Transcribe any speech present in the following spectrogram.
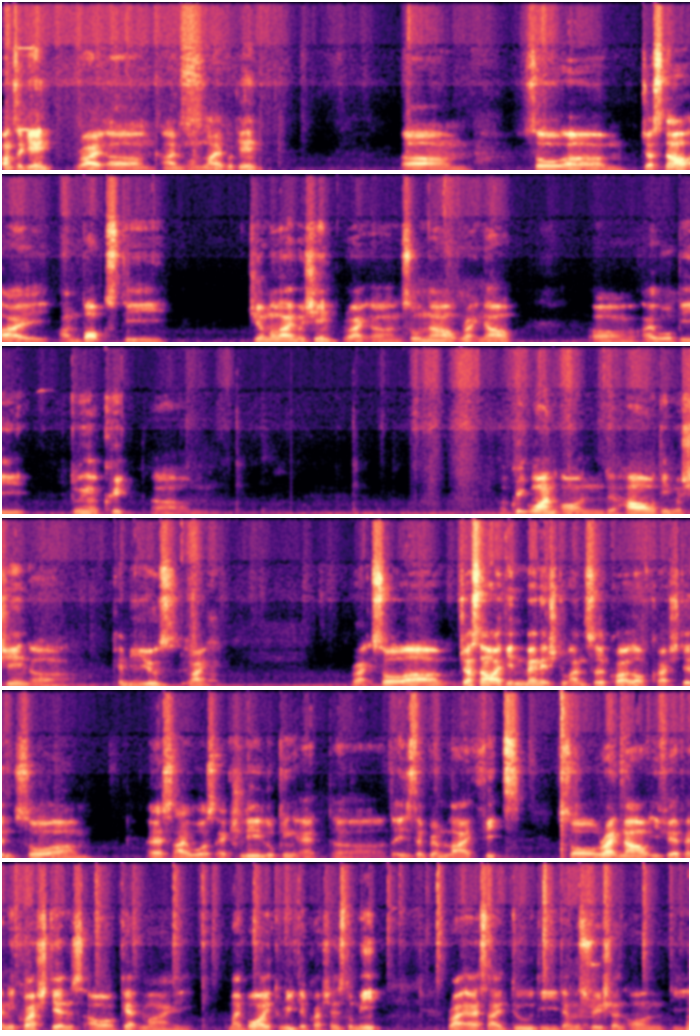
once again, right? Um, I'm on live again. Um, so um, just now I unboxed the Gemilai machine, right? Um, so now, right now, uh, I will be doing a quick um, a quick one on the how the machine uh, can be used, right? Right. So uh, just now I didn't manage to answer quite a lot of questions. So um, as I was actually looking at uh, the Instagram live feeds. So right now, if you have any questions, I'll get my my boy to read the questions to me, right as I do the demonstration on the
